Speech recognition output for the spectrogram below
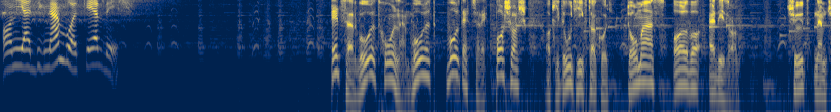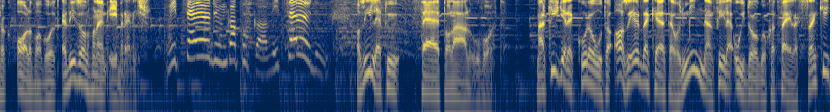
ami eddig nem volt kérdés. Egyszer volt, hol nem volt, volt egyszer egy pasas, akit úgy hívtak, hogy Thomas Alva Edison. Sőt, nem csak alva volt Edison, hanem ébren is. Viccelődünk, apuka, viccelődünk. Az illető feltaláló volt. Már kisgyerek kora óta az érdekelte, hogy mindenféle új dolgokat fejleszten ki,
